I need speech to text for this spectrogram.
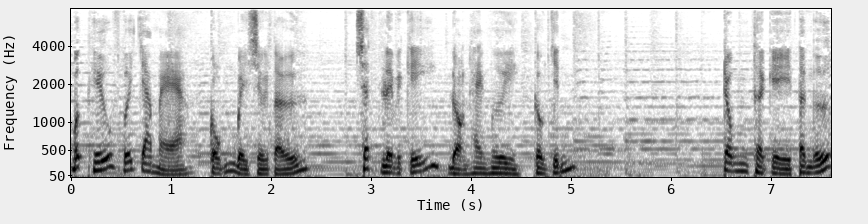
Bất hiếu với cha mẹ cũng bị sự tử. Sách Lê Vi Ký đoạn 20 câu 9. Trong thời kỳ Tân Ước,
